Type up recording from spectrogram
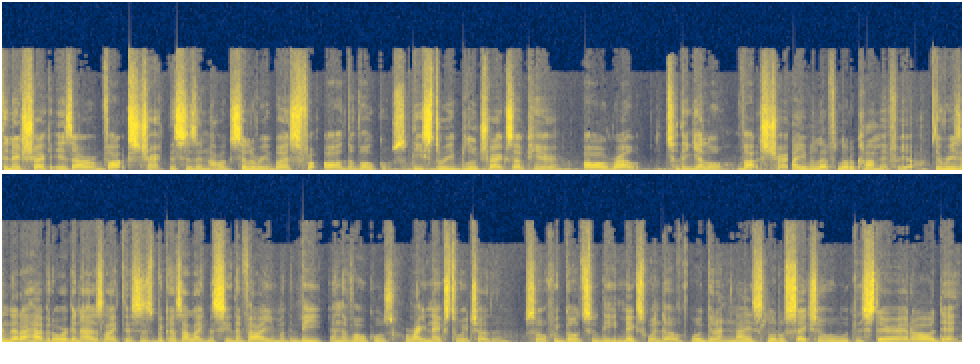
the next track is our Vox track. This is an auxiliary bus for all the vocals. These three blue tracks up here all route to the yellow Vox track. I even left a little comment for y'all. The reason that I have it organized like this is because I like to see the volume of the beat and the vocals right next to each other. So if we go to the mix window, we'll get a nice little section where we can stare at all day.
